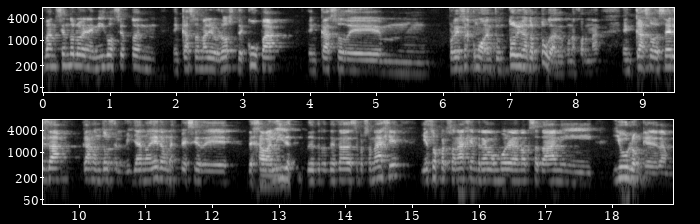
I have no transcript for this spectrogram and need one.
van siendo los enemigos, ¿cierto? En, en caso de Mario Bros. de Koopa, en caso de... Mm, por eso es como entre un toro y una tortuga, de alguna forma. En caso de Zelda, Ganondorf, el villano, era una especie de, de jabalí detrás de, de, ese personaje y esos personajes en Dragon Ball eran Oxatan y, y Ulon, que eran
